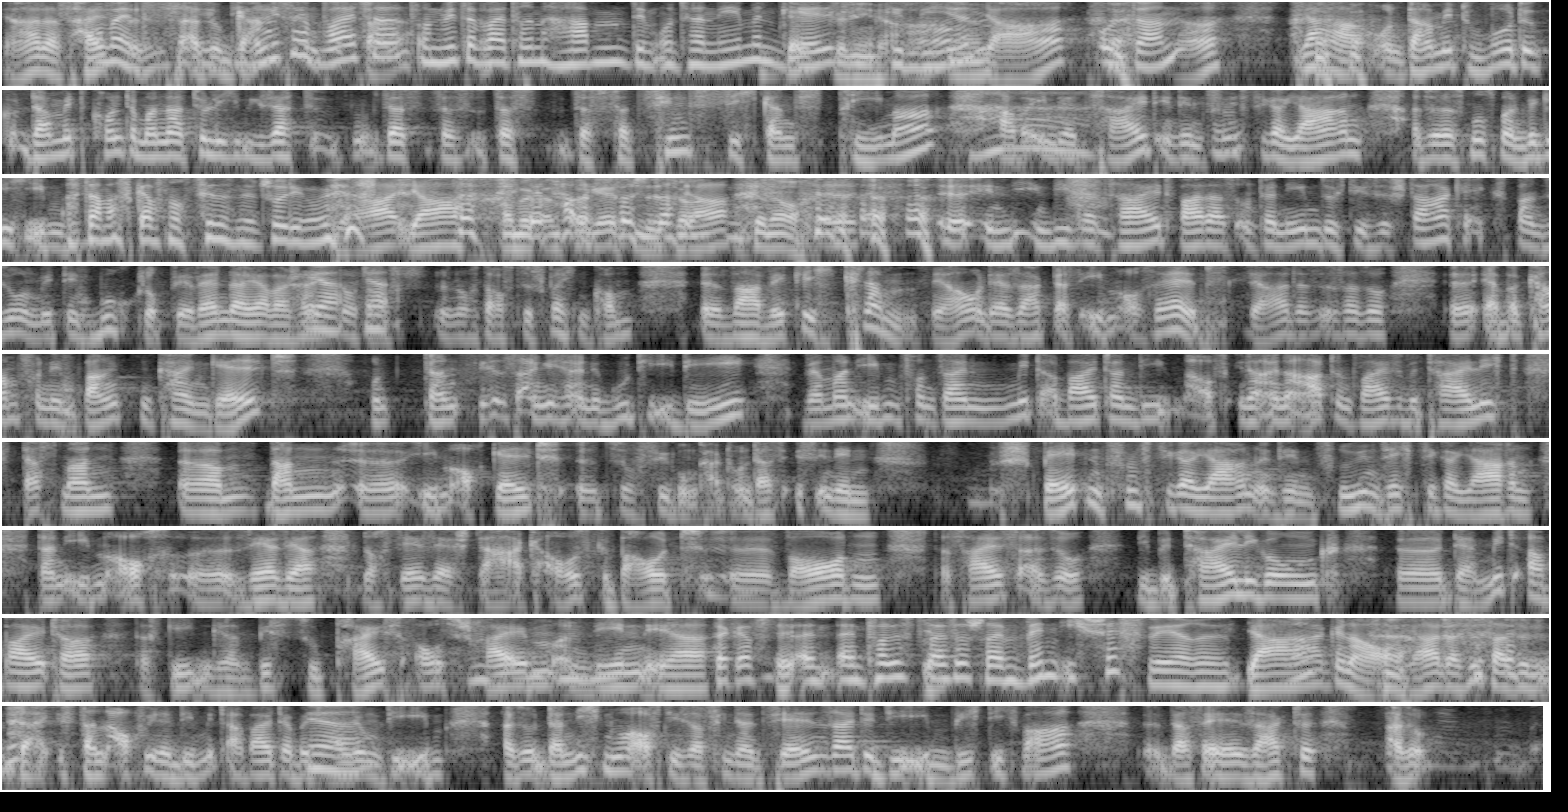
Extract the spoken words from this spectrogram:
Ja, das heißt, Moment, es ist also die ganz Mitarbeiter und Mitarbeiterinnen haben dem Unternehmen Geld, Geld geliehen. Ja, und dann? Ja, ja, und damit wurde, damit konnte man natürlich, wie gesagt, das, das, das, das verzinst sich ganz prima. Ah. Aber in der Zeit, in den 50er Jahren, also das muss man wirklich eben. Ach, damals gab es noch Zinsen, Entschuldigung. Ja, ja. Haben wir ganz vergessen. Ja, genau. Äh, äh, in, in dieser Zeit war das Unternehmen durch diese starke Expansion mit dem Buchclub, wir werden da ja wahrscheinlich ja, noch, ja. Darauf, noch darauf zu sprechen kommen, äh, war wirklich klamm. Ja, und er sagt das eben auch selbst. Ja, das ist also, äh, er bekam von den Banken kein Geld und dann ist es eigentlich eine gute Idee, wenn man eben von seinen Mitarbeitern, die auf in einer Art und Weise beteiligt, dass man ähm, dann äh, eben auch Geld äh, zur Verfügung hat. Und das ist in den späten 50er Jahren und den frühen 60er Jahren dann eben auch äh, sehr, sehr, noch sehr, sehr stark ausgebaut äh, worden. Das heißt also, die Beteiligung äh, der Mitarbeiter, das ging dann bis zu Preisausschreiben, an mhm. denen er... Da gab es äh, ein, ein, tolles Preisausschreiben, ja. wenn ich Chef wäre. Ja, ne? genau. Ja, das ist also, da ist dann auch wieder die Mitarbeiterbeteiligung, ja. die eben, also dann nicht nur auf dieser finanziellen Seite, die eben wichtig war, äh, dass er sagte, also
